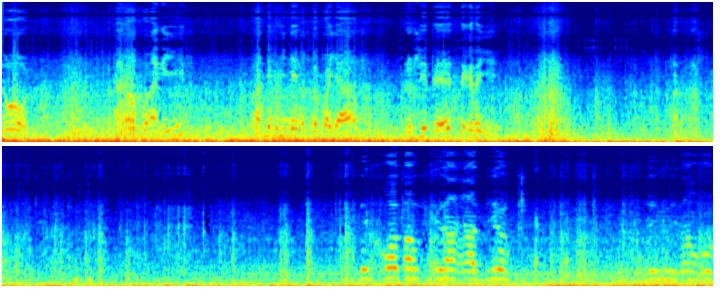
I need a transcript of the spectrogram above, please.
Donc, alors qu'on arrive, on a terminé notre voyage, s'est réveillé. je crois parce que la radio s'est mise en route.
